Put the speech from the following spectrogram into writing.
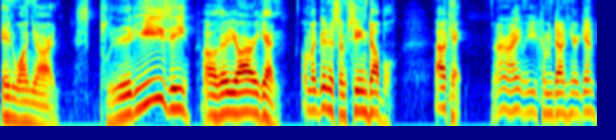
in one yard. It's pretty easy. Oh, there you are again. Oh my goodness, I'm seeing double. Okay, all right, you coming down here again?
